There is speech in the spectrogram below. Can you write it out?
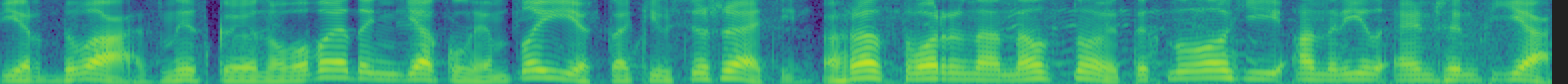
Fear 2 з низкою нововведень як у геймплеї, так і в сюжеті. Гра створена на основі технології Unreal Engine 5,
